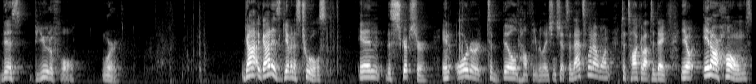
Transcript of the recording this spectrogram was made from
this beautiful word. God, God has given us tools in the scripture in order to build healthy relationships. And that's what I want to talk about today. You know, in our homes,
